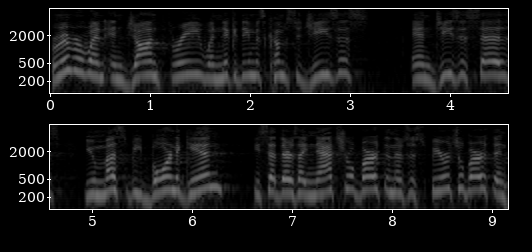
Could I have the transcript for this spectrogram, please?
Remember when in John 3, when Nicodemus comes to Jesus and Jesus says, You must be born again? He said there's a natural birth and there's a spiritual birth. And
